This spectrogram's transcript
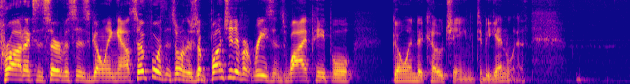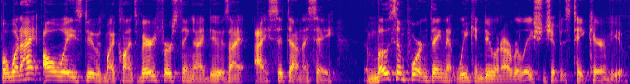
products and services going out, so forth and so on. There's a bunch of different reasons why people go into coaching to begin with. But what I always do with my clients, very first thing I do is I, I sit down and I say, the most important thing that we can do in our relationship is take care of you.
